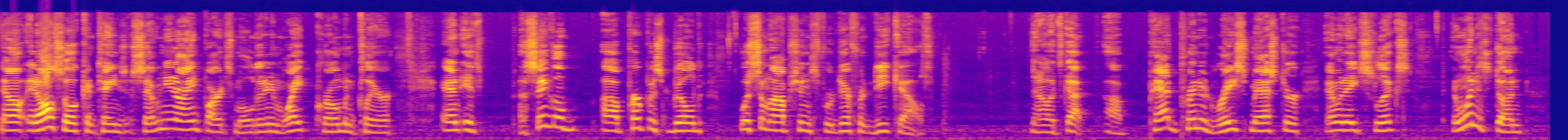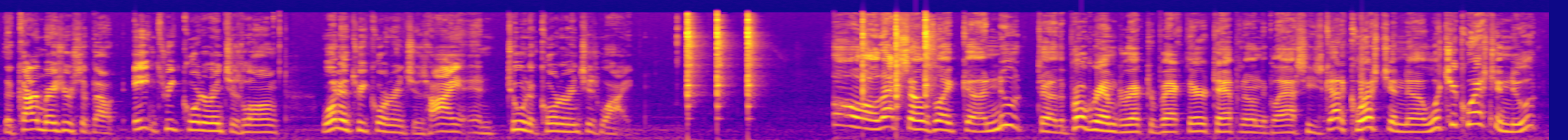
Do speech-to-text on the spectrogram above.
Now, it also contains 79 parts molded in white, chrome, and clear, and it's a single uh, purpose build with some options for different decals. Now, it's got uh, pad printed Racemaster M&H slicks, and when it's done, the car measures about 8 and 3 quarter inches long, 1 and 3 quarter inches high, and 2 and a quarter inches wide. Oh, that sounds like uh, Newt, uh, the program director back there, tapping on the glass. He's got a question. Uh, what's your question, Newt?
